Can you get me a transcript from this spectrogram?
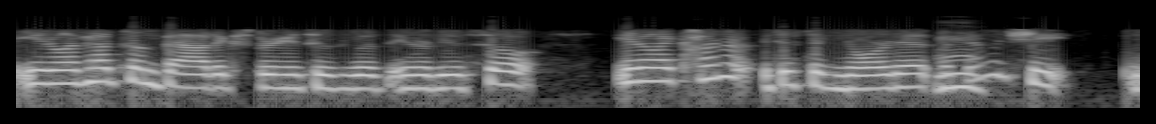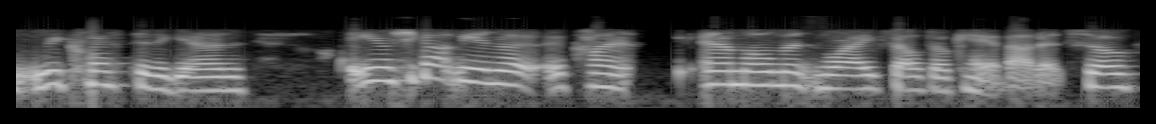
you know, I've had some bad experiences with interviews, so you know, I kind of just ignored it. But then when she requested again, you know, she got me in a, a kind of in a moment where I felt okay about it. So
